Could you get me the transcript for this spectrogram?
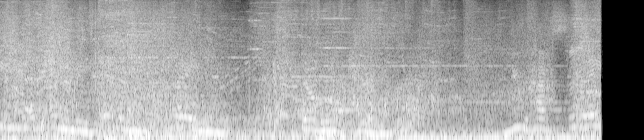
Slain enemy. Enemy slain. Double kill. You have slain.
